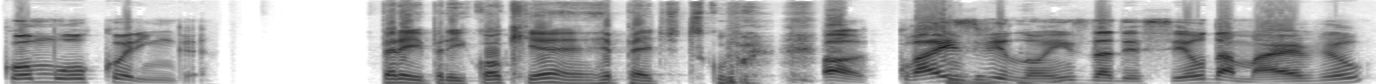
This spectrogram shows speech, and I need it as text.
como o Coringa. Peraí, peraí, qual que é? Repete, desculpa. Ó, quais vilões da DC ou da Marvel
